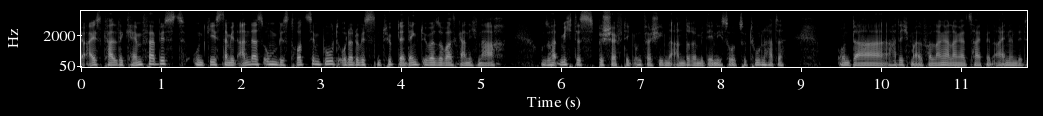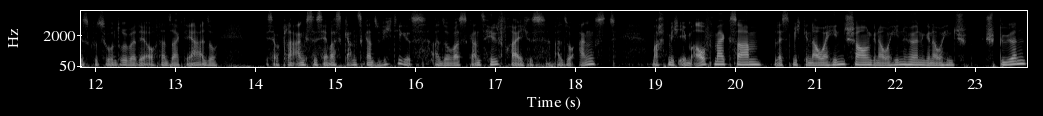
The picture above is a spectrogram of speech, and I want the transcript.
der eiskalte Kämpfer bist und gehst damit anders um, bist trotzdem gut oder du bist ein Typ, der denkt über sowas gar nicht nach. Und so hat mich das beschäftigt und verschiedene andere, mit denen ich so zu tun hatte. Und da hatte ich mal vor langer, langer Zeit mit einem eine Diskussion drüber, der auch dann sagte, ja, also ist ja auch klar, Angst ist ja was ganz, ganz Wichtiges, also was ganz Hilfreiches. Also Angst macht mich eben aufmerksam, lässt mich genauer hinschauen, genauer hinhören, genauer hinspüren.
